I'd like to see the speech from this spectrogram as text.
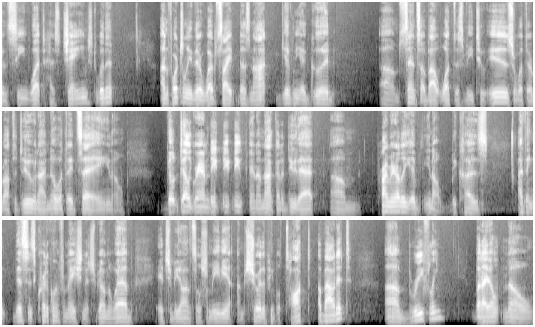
and see what has changed with it. Unfortunately, their website does not give me a good um, sense about what this V2 is or what they're about to do. And I know what they'd say, you know, go to Telegram, deep, deep, deep, and I'm not going to do that. Um, primarily, you know, because I think this is critical information that should be on the web. It should be on social media. I'm sure that people talked about it uh, briefly, but I don't know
